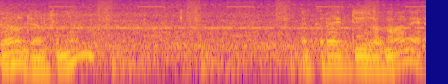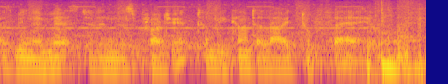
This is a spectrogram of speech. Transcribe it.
Well, gentlemen, a great deal of money has been invested in this project, and we can't allow it to fail.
